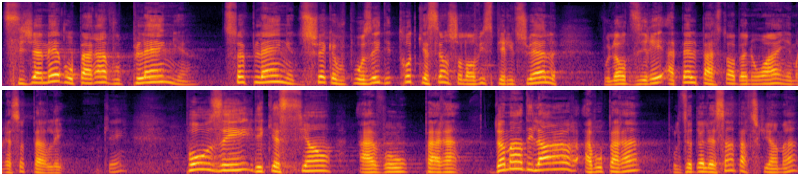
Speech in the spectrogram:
Si jamais vos parents vous plaignent se plaignent du fait que vous posez trop de questions sur leur vie spirituelle, vous leur direz Appelle Pasteur Benoît, il aimerait ça te parler. Posez des questions à vos parents. Demandez-leur à vos parents, pour les adolescents particulièrement,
